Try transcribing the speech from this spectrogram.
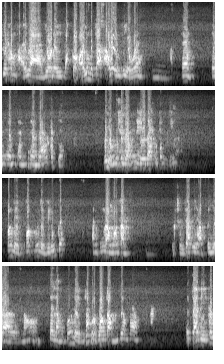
Chứ không phải là vô đây đặt câu hỏi giống như tra khảo em ví dụ em ừ. em em em em em giáo cách vậy ví dụ như bây giờ em đưa ra cái vấn đề vấn đề vấn đề virus á anh cũng đang quan tâm. Thực sự ra y học bây giờ nó đây là một vấn đề rất là quan trọng chứ không phải không? Tại vì cái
